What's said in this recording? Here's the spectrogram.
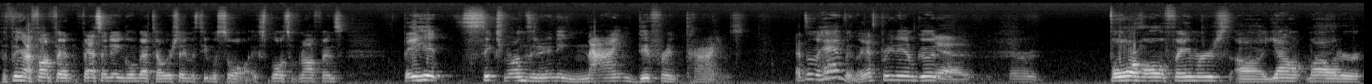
the thing I found fa- fascinating, going back to how we were saying this team was so explosive in offense, they hit six runs in an inning nine different times. That doesn't happen. Like, that's pretty damn good. Yeah, they were Four Hall of Famers, uh, Yount, Molitor,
